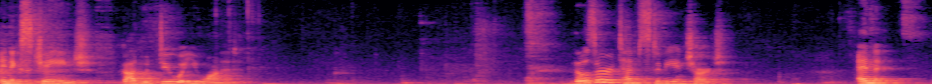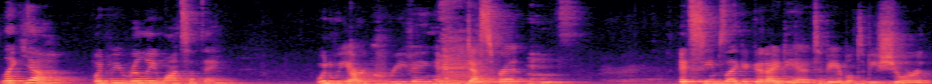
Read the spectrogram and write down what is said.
in exchange God would do what you wanted, those are attempts to be in charge. And, like, yeah, when we really want something, when we are grieving and desperate, it seems like a good idea to be able to be sure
